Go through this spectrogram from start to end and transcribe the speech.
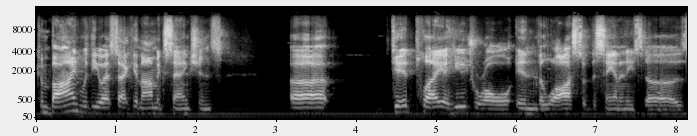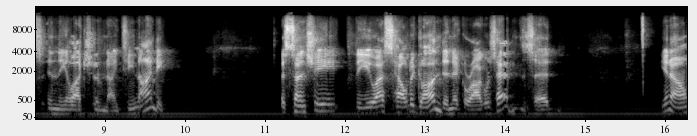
combined with U.S. economic sanctions, uh, did play a huge role in the loss of the Sandinistas in the election of 1990. Essentially, the U.S. held a gun to Nicaragua's head and said, you know,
